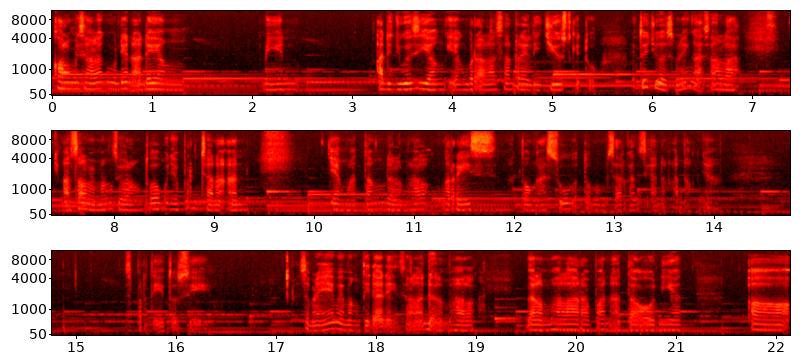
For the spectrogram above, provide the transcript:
Kalau misalnya kemudian ada yang ingin ada juga sih yang yang beralasan religius gitu. Itu juga sebenarnya nggak salah. Asal memang si orang tua punya perencanaan yang matang dalam hal ngeris atau ngasuh atau membesarkan si anak-anaknya. Seperti itu sih. Sebenarnya memang tidak ada yang salah dalam hal dalam hal harapan atau niat uh,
